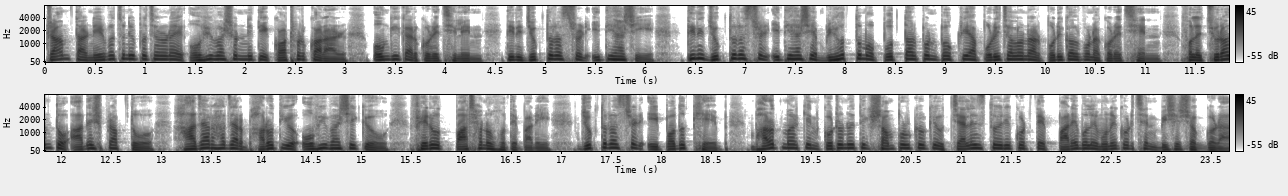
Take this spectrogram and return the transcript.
ট্রাম্প তার নির্বাচনী প্রচারণায় অভিবাসন নীতি কঠোর করার অঙ্গীকার করেছিলেন। তিনি যুক্তরাষ্ট্রের ইতিহাসে, তিনি যুক্তরাষ্ট্রের ইতিহাসে বৃহত্তম প্রত্যর্পণ প্রক্রিয়া পরিচালনার পরিকল্পনা করেছেন, ফলে চূড়ান্ত আদেশপ্রাপ্ত হাজার হাজার ভারতীয় অভিবাসীকেও ফেরত পাঠানো হতে পারে। যুক্তরাষ্ট্রের এই পদক্ষেপ ভারত মার্কিন কূটনৈতিক সম্পর্ককেও চ্যালেঞ্জ তৈরি করতে পারে বলে মনে করছেন বিশেষজ্ঞরা।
